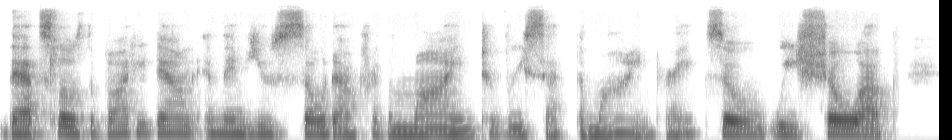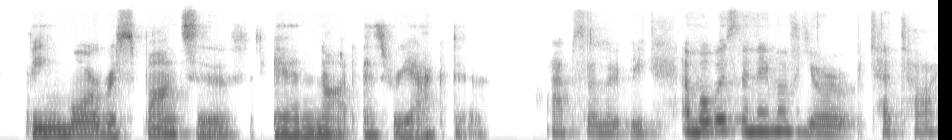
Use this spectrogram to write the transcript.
that slows the body down. And then use soda for the mind to reset the mind, right? So we show up being more responsive and not as reactive. Absolutely. And what was the name of your TED Talk?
